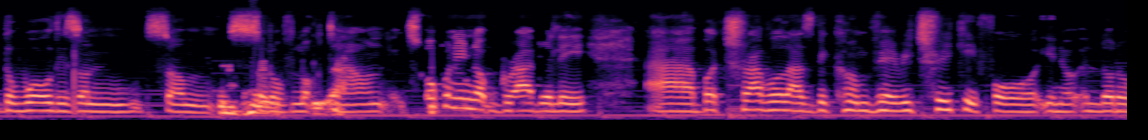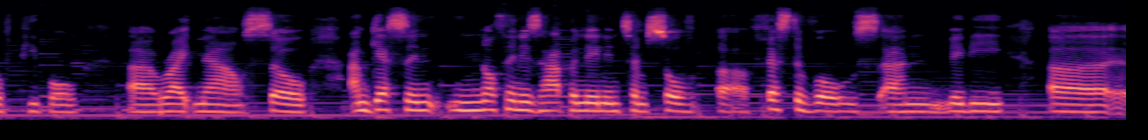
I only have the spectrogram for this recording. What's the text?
the world is on some sort of lockdown. Yeah. It's opening up gradually, uh, but travel has become very tricky for you know a lot of people uh, right now. So I'm guessing nothing is happening in terms of uh, festivals and maybe uh,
